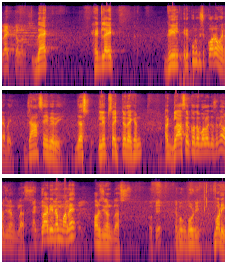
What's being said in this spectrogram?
black colour black headlight grille এটা কোনো কিছু করা হয় না ভাই। যা আছে এইভাবেই। জাস্ট লেফট সাইডটা দেখেন। আর গ্লাসের কথা বলা গেছে না অরিজিনাল গ্লাস প্লাটিনাম মানে অরিজিনাল গ্লাস ওকে এবং বডি বডি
